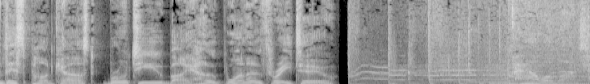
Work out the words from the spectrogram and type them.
This podcast brought to you by Hope 1032. Power Lunch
